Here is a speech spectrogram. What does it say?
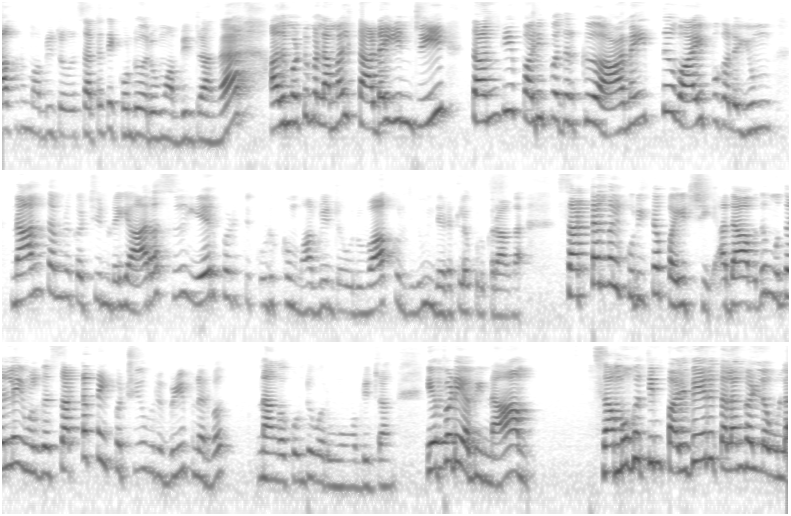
ஆகணும் அப்படின்ற ஒரு சட்டத்தை கொண்டு வருவோம் அப்படின்றாங்க. அது மட்டும் இல்லாமல் தடையின்றி தங்கி படிப்பதற்கு அனைத்து வாய்ப்புகளையும் நாம் தமிழ் கட்சியினுடைய அரசு ஏற்படுத்தி கொடுக்கும் அப்படின்ற ஒரு வாக்குறுதியும் இந்த இடத்துல கொடுக்குறாங்க. சட்டங்கள் குறித்த பயிற்சி அதாவது முதல்ல இவங்களுக்கு சட்டத்தை பற்றிய ஒரு விழிப்புணர்வை நாங்க கொண்டு வருவோம் அப்படின்றாங்க. எப்படி அப்படின்னா சமூகத்தின் பல்வேறு தளங்கள்ல உள்ள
